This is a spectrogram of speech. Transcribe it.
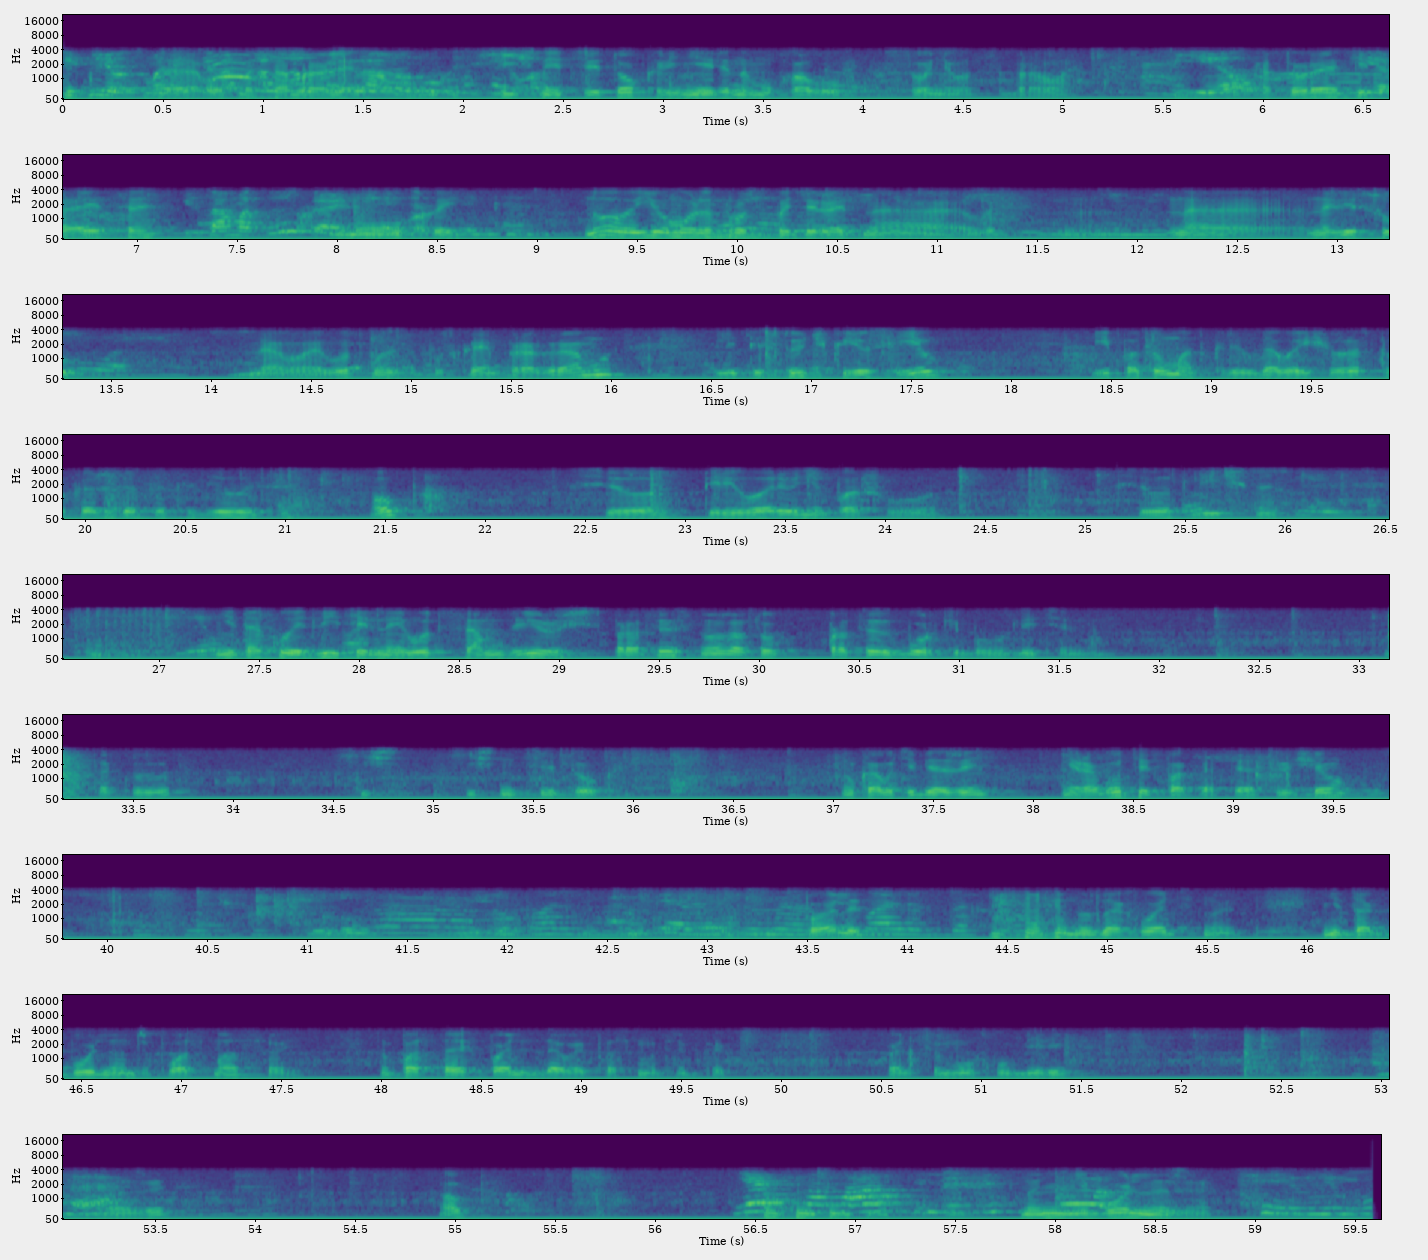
Теперь вот смотрите. Да, вот мы собрали хищный цветок Венерина мухоловку. Соня вот собрала. съел, которая съел, питается. Мухой. Ну, ее можно просто подержать на, на, на весу. Давай, вот мы запускаем программу. Лепесточек ее съел и потом открыл. Давай еще раз покажи, как это делается. Оп. Все, переваривание пошло. Все отлично. Не такой длительный вот сам движущийся процесс, но зато процесс сборки был длительным. Вот такой вот хищ- хищный цветок. Ну-ка, у тебя, Жень, не работает пока? Ты отключил? Палец? ну, захватит, но не так больно, он же пластмассовый. Ну, поставь палец, давай посмотрим, как пальцем муху убери. Ложи. Оп. Я сломался лепесток. Ну, не больно же.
